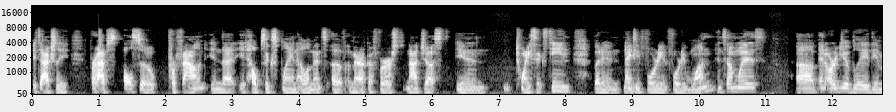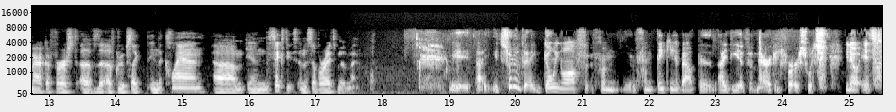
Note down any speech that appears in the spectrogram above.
it's actually perhaps also profound in that it helps explain elements of America First, not just in 2016, but in 1940 and 41 in some ways um, and arguably the America First of the of groups like in the Klan um, in the '60s and the Civil Rights Movement. It's sort of uh, going off from from thinking about the idea of American First, which you know it's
